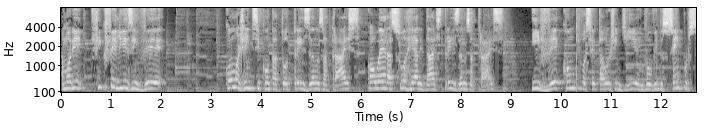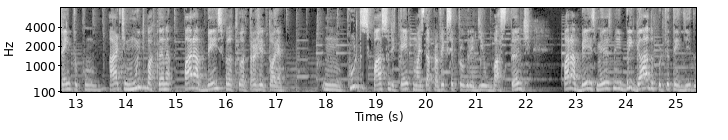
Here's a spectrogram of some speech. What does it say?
Amori, fico feliz em ver como a gente se contatou três anos atrás, qual era a sua realidade três anos atrás e ver como que você está hoje em dia envolvido 100% com arte muito bacana. Parabéns pela tua trajetória. Um curto espaço de tempo, mas dá para ver que você progrediu bastante. Parabéns mesmo e obrigado por ter atendido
